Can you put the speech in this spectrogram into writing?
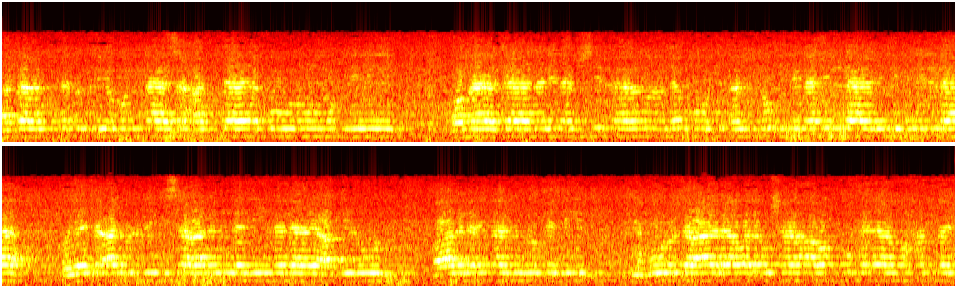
أفأنت تكره الناس حتى يكونوا مؤمنين؟ وما كان لنفس أن تموت أن تؤمن إلا بإذن الله. ويجعل الرجس على الذين لا يعقلون. قال العماد بن كثير يقول تعالى ولو شاء ربك يا محمد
